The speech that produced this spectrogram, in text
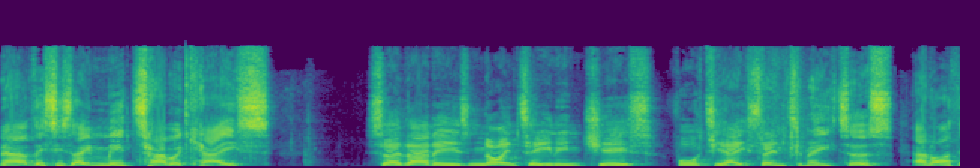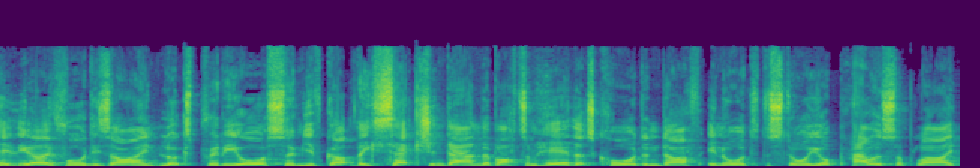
Now this is a mid-tower case, so that is 19 inches, 48 centimetres. And I think the overall design looks pretty awesome. You've got the section down the bottom here that's cordoned off in order to store your power supply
